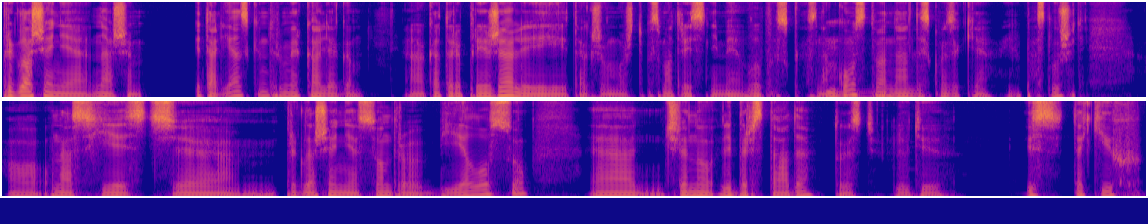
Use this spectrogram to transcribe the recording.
приглашение нашим итальянским, например, коллегам, э, которые приезжали, и также вы можете посмотреть с ними выпуск знакомства на английском языке или послушать. У нас есть э, приглашение Сондру Биелосу, э, члену Либерстада, то есть люди из таких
